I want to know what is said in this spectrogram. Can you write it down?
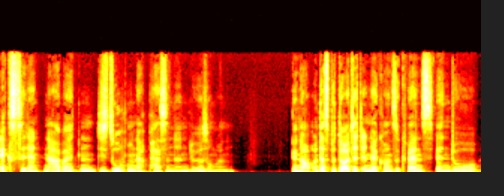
exzellenten Arbeiten, die suchen nach passenden Lösungen. Genau, und das bedeutet in der Konsequenz, wenn du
